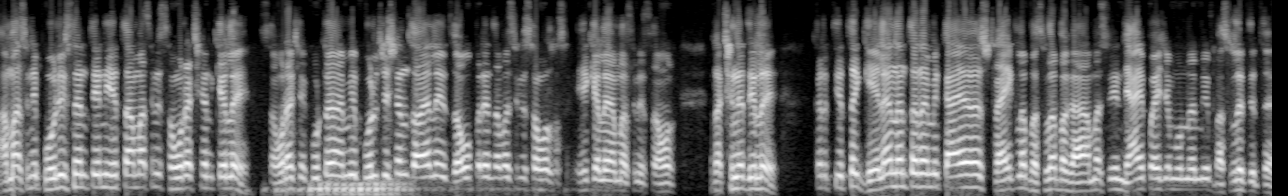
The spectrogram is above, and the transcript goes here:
आम्हासनी पोलीस त्यांनी इथं आम्हासनी संरक्षण केलंय. संरक्षण कुठं? आम्ही पोलीस स्टेशन जायला जाऊपर्यंत आम्हासनी हे केलंय आम्हासनी संरक्षण दिलंय. तर तिथं गेल्यानंतर आम्ही काय स्ट्राईकला बसला बघा. आम्हाला न्याय पाहिजे म्हणून आम्ही बसलो तिथं.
